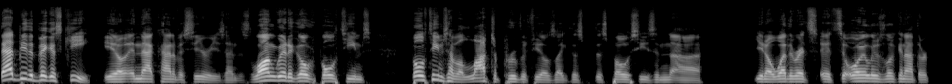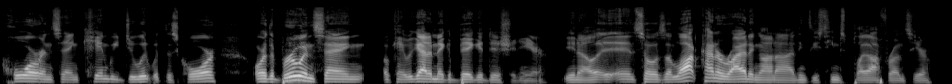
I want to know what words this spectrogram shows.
that'd be the biggest key, you know, in that kind of a series. And it's a long way to go for both teams. Both teams have a lot to prove. It feels like this this postseason. Uh, you know, whether it's it's the Oilers looking at their core and saying, "Can we do it with this core?" or the mm-hmm. Bruins saying, "Okay, we got to make a big addition here." You know, and so there's a lot kind of riding on uh, I think these teams' playoff runs here.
